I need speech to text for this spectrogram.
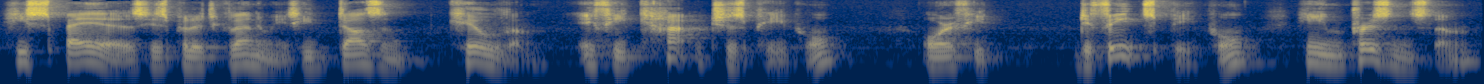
he spares his political enemies, he doesn't kill them. If he captures people, or if he defeats people, he imprisons them.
